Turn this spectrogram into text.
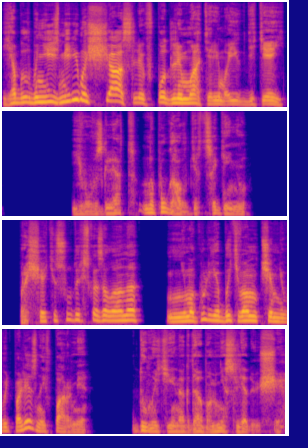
я был бы неизмеримо счастлив подле матери моих детей. Его взгляд напугал герцогиню. «Прощайте, сударь», — сказала она, — «не могу ли я быть вам чем-нибудь полезной в Парме? Думайте иногда обо мне следующее.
